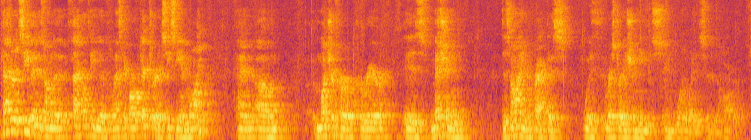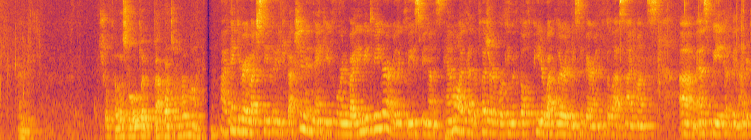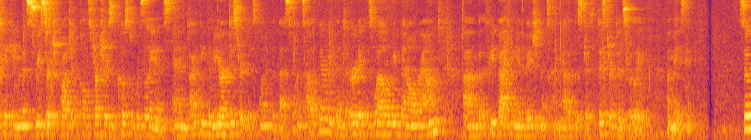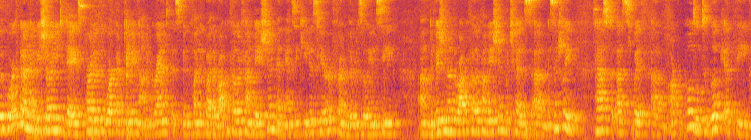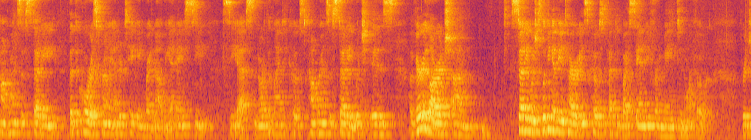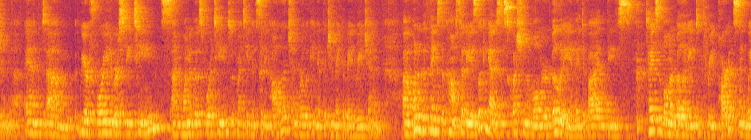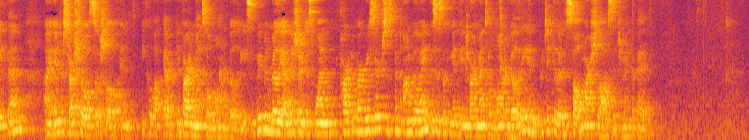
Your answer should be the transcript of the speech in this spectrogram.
Catherine Seavitt is on the Faculty of Landscape Architecture at CCNY, and um, much of her career is meshing design practice with restoration needs in waterways and in the harbor. And she'll tell us a little bit about what's on her mind. Hi, thank you very much, Steve, for the introduction, and thank you for inviting me to be here. I'm really pleased to be on this panel. I've had the pleasure of working with both Peter Weppler and Lisa Barron for the last nine months um, as we have been undertaking this research project called Structures of Coastal Resilience. And I think the New York District is one of the best ones out there. We've been to ERDC as well, we've been all around. Um, but the feedback and the innovation that's coming out of this district is really amazing. So the work that I'm going to be showing you today is part of the work I'm doing on a grant that's been funded by the Rockefeller Foundation, and Nancy Kete is here from the Resiliency um, Division of the Rockefeller Foundation, which has um, essentially tasked us with um, our proposal to look at the comprehensive study that the Corps is currently undertaking right now, the NACCS, the North Atlantic Coast Comprehensive Study, which is a very large um, study which is looking at the entire East Coast affected by Sandy from Maine to Norfolk. Virginia. And um, we are four university teams. I'm one of those four teams with my team at City College, and we're looking at the Jamaica Bay region. Uh, one of the things the comp study is looking at is this question of vulnerability, and they divide these types of vulnerability into three parts and weight them, uh, infrastructural, social, and uh, environmental vulnerabilities. And we've been really, I'm going to show you just one part of our research that's been ongoing. This is looking at the environmental vulnerability, in particular the salt marsh loss at Jamaica Bay.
